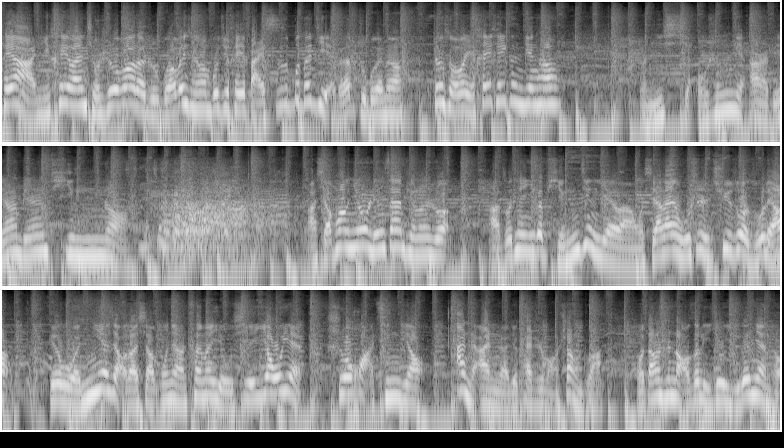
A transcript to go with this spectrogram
黑啊，你黑完糗事播报的主播，为什么不去黑百思不得解的主播呢？正所谓黑黑更健康。说你小声点儿，别让别人听着。啊，小胖妞零三评论说：啊，昨天一个平静夜晚，我闲来无事去做足疗，给我捏脚的小姑娘穿的有些妖艳，说话轻佻，按着按着就开始往上抓，我当时脑子里就一个念头。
